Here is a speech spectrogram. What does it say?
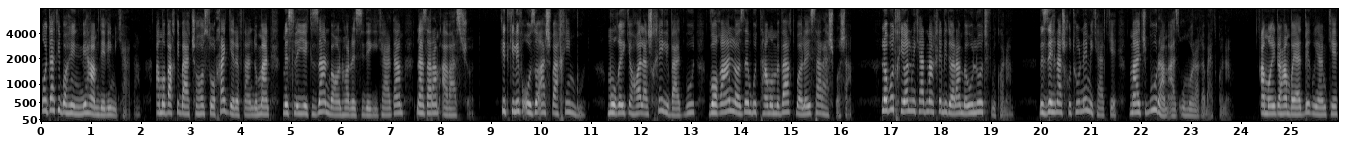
مدتی با هندلی همدلی می کردم. اما وقتی بچه ها سرخک گرفتند و من مثل یک زن به آنها رسیدگی کردم نظرم عوض شد. هیتکلیف اوضاعش وخیم بود. موقعی که حالش خیلی بد بود واقعا لازم بود تمام وقت بالای سرش باشم. لابد خیال می‌کرد من خیلی دارم به او لطف می‌کنم. به ذهنش خطور نمی‌کرد که مجبورم از او مراقبت کنم. اما این را هم باید بگویم که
